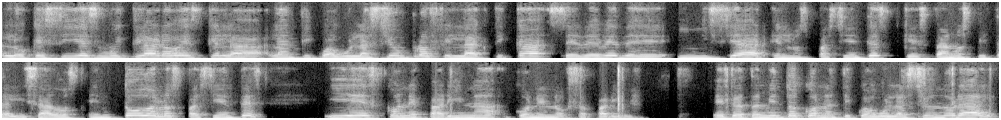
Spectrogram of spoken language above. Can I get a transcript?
lo que sí es muy claro es que la, anticoagulación profiláctica se debe de iniciar en los pacientes que están hospitalizados, en todos los pacientes, y es con heparina, con enoxaparina. El tratamiento con anticoagulación oral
